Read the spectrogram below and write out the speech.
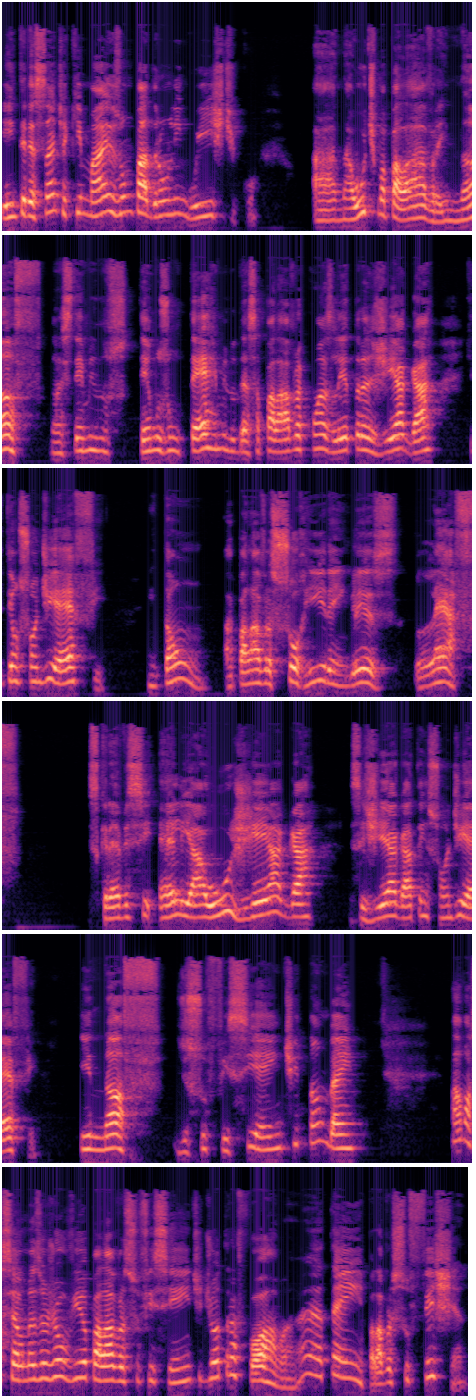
E é interessante aqui mais um padrão linguístico. Ah, na última palavra, enough, nós temos, temos um término dessa palavra com as letras GH, que tem o som de F. Então, a palavra sorrir em inglês, laugh, escreve-se L-A-U-G-H. Esse GH tem som de F. Enough, de suficiente também. Ah, Marcelo, mas eu já ouvi a palavra suficiente de outra forma. É, tem, palavra sufficient,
